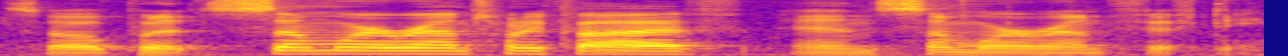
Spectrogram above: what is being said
So I'll put somewhere around 25 and somewhere around 50.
